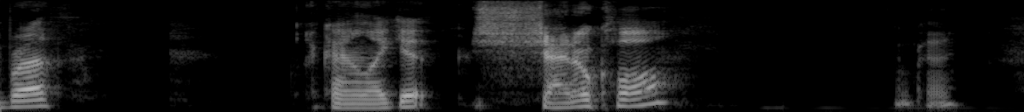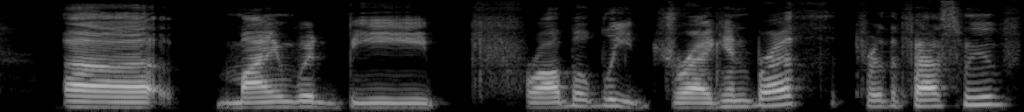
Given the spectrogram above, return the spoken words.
Breath. I kind of like it. Shadow Claw. Okay. Uh, mine would be probably Dragon Breath for the fast move.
